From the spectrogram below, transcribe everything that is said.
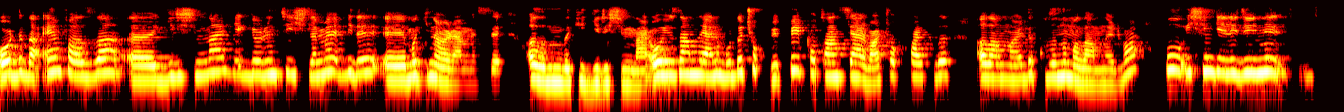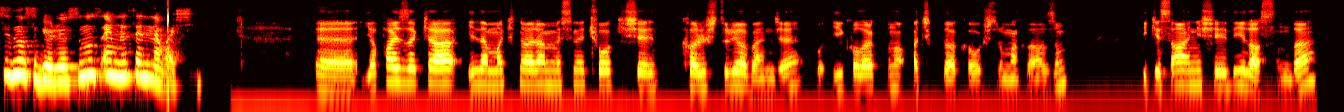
Orada da en fazla e, girişimler ya görüntü işleme bir de e, makine öğrenmesi alanındaki girişimler. O yüzden de yani burada çok büyük bir potansiyel var. Çok farklı alanlarda kullanım alanları var. Bu işin geleceğini siz nasıl görüyorsunuz? Emre seninle başlayayım. E, yapay zeka ile makine öğrenmesini çoğu kişi karıştırıyor bence. Bu ilk olarak bunu açıklığa kavuşturmak lazım. İkisi aynı şey değil aslında.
